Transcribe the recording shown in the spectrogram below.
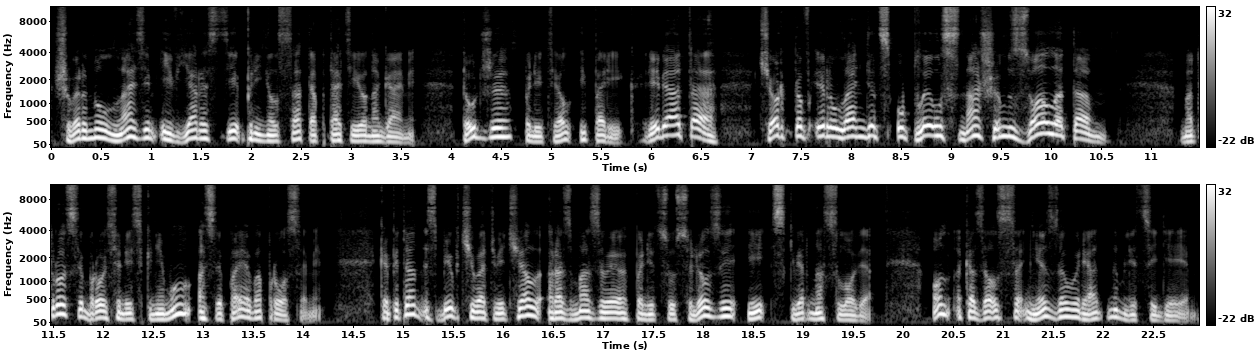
швырнул на земь и в ярости принялся топтать ее ногами. Тут же полетел и парик. «Ребята! Чертов ирландец уплыл с нашим золотом!» Матросы бросились к нему, осыпая вопросами. Капитан сбивчиво отвечал, размазывая по лицу слезы и сквернословия. Он оказался незаурядным лицедеем.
